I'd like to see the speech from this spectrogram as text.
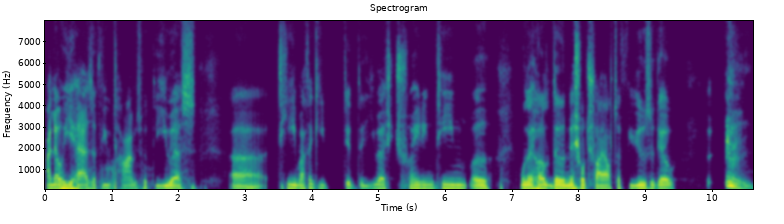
I know he has a few times with the U.S. Uh, team. I think he did the U.S. training team uh, when they held the initial tryouts a few years ago.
